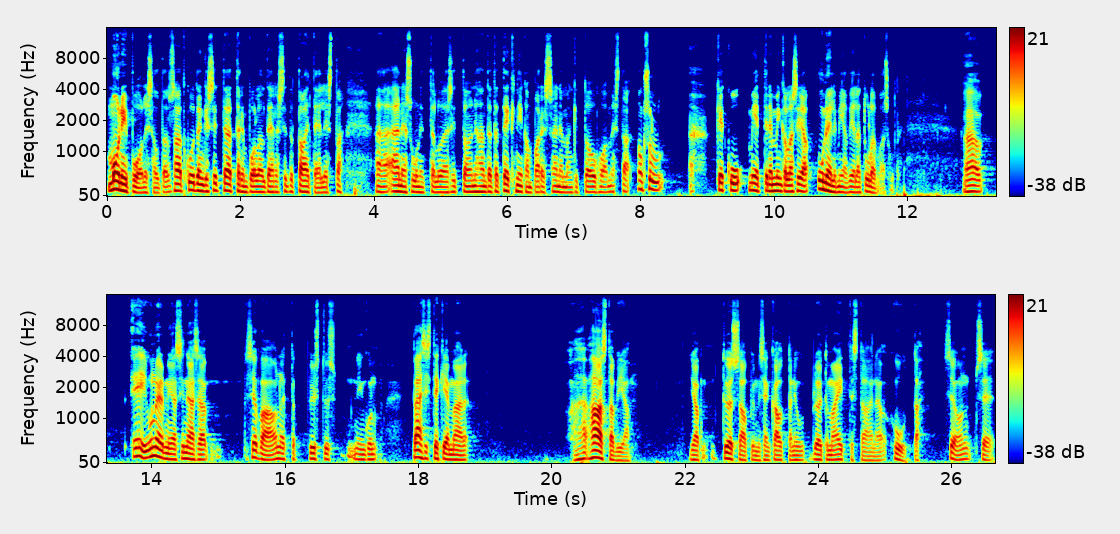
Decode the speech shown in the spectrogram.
monipuoliselta. Saat kuitenkin sitten teatterin puolella tehdä sitä taiteellista äänensuunnittelua ja sitten on ihan tätä tekniikan parissa enemmänkin touhuamista. Onko sinulla Keku miettinen, minkälaisia unelmia vielä tulevaisuuteen? Ää, ei unelmia sinänsä, se vaan on, että pystyisi niin kuin, pääsisi tekemään haastavia ja työssäoppimisen kautta niin löytämään itsestä aina uutta. Se on se,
